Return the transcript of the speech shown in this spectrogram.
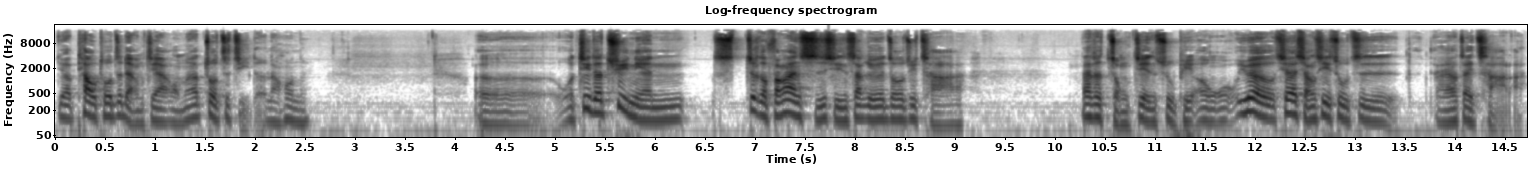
要跳脱这两家，我们要做自己的。然后呢？呃，我记得去年这个方案实行三个月之后去查，它的总件数批哦，我因为现在详细数字还要再查啦。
